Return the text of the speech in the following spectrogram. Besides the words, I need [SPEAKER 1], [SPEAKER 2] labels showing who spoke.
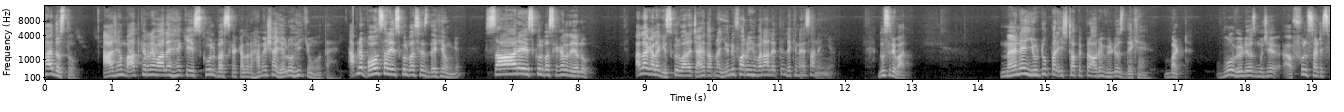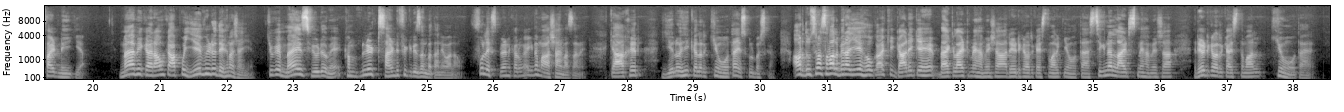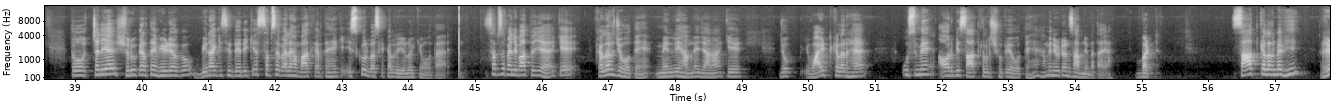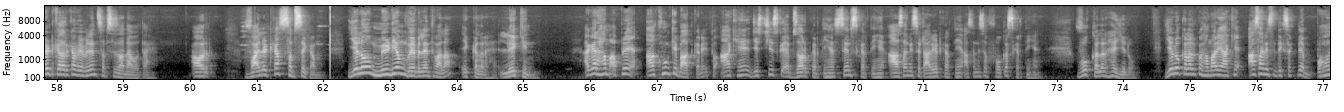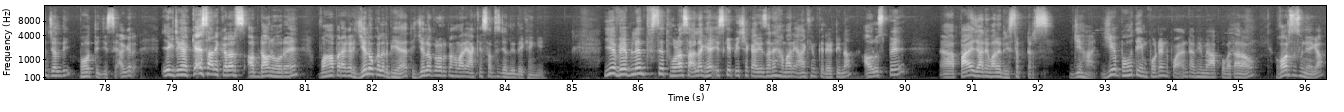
[SPEAKER 1] हाय दोस्तों, आज हम बात करने वाले हैं कि स्कूल बस का कलर हमेशा येलो ही क्यों होता है? आपने बहुत सारे स्कूल बसेस देखे होंगे। सारे स्कूल बस का कलर येलो अलग अलग स्कूल वाले चाहे तो अपना यूनिफॉर्म ही बना लेते, लेकिन ऐसा नहीं है। दूसरी बात, मैंने यूट्यूब पर इस टॉपिक पर और भी वीडियोज़ देखे हैं बट वो वीडियोज़ मुझे फुल सेटिस्फाइड नहीं किया। मैं अभी कह रहा हूँ कि आपको ये वीडियो देखना चाहिए। क्योंकि मैं इस वीडियो में कंप्लीट साइंटिफिक रीज़न बताने वाला हूँ। फुल एक्सप्लेन करूँगा एकदम आसान भाषा में कि आखिर येलो ही कलर क्यों होता है स्कूल बस का। और दूसरा सवाल मेरा ये होगा कि गाड़ी के बैक लाइट में हमेशा रेड कलर का इस्तेमाल क्यों होता है? सिग्नल लाइट्स में हमेशा रेड कलर का इस्तेमाल क्यों होता है? तो चलिए शुरू करते हैं वीडियो को। बिना किसी देरी के सबसे पहले हम बात करते हैं कि स्कूल बस का कलर येलो क्यों होता है। सबसे पहली बात तो यह है कि कलर जो होते हैं मेनली हमने जाना कि जो वाइट कलर है उसमें और भी सात कलर छुपे होते हैं, हमें न्यूटन साहब ने बताया। बट सात कलर में भी रेड कलर का वेवलेंथ सबसे ज़्यादा होता है और वायलेट का सबसे कम। येलो मीडियम वेवलेंथ वाला एक कलर है। लेकिन, अगर हम अपने आँखों की बात करें तो आँखें जिस चीज़ को एब्जॉर्ब करती हैं सेंस करती हैं, आसानी से टारगेट करती हैं, आसानी से फोकस करती हैं, वो कलर है येलो येलो कलर को हमारी आँखें आसानी से देख सकती हैं बहुत जल्दी, बहुत तेज़ी से। अगर एक जगह कई सारे कलर्स अप डाउन हो रहे हैं, वहाँ पर अगर येलो कलर भी है तो येलो कलर को हमारी आँखें सबसे जल्दी देखेंगी। ये वेवलेंथ से थोड़ा सा अलग है, इसके पीछे का रीज़न है हमारी आँखों के रेटिना और उस पर पाए जाने वाले रिसेप्टर्स जी हाँ ये बहुत ही इंपॉर्टेंट पॉइंट अभी मैं आपको बता रहा हूँ। गौर से सुनिएगा।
